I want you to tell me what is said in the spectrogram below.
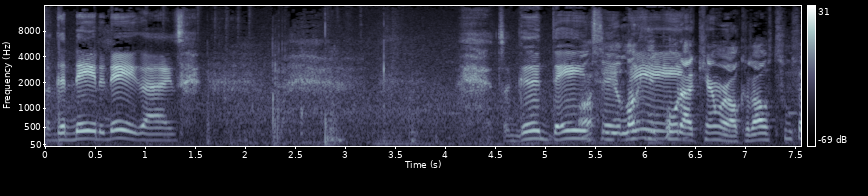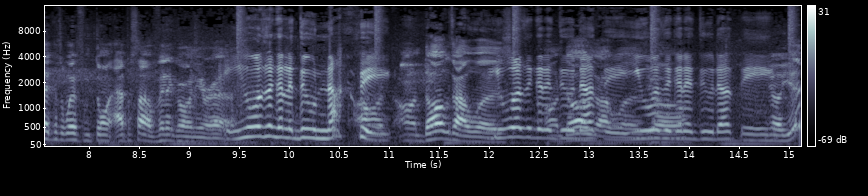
It's a good day today, guys. It's a good day oh, Honestly, today. you're lucky you pulled that camera out because I was two seconds away from throwing apple cider vinegar on your ass. You wasn't gonna do nothing. On, on dogs, I was. You wasn't gonna On do nothing. was, you wasn't gonna do nothing. Yo, you're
